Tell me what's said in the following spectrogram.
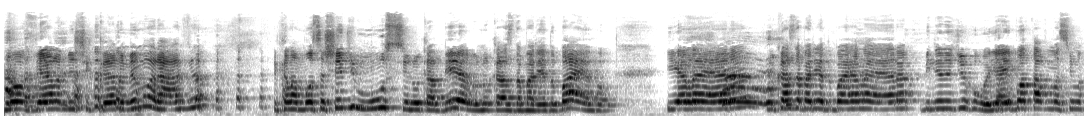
novela mexicana memorável. Aquela moça cheia de mousse no cabelo, no caso da Maria do Bairro. E ela era, no caso da Maria do Bairro, ela era menina de rua. E aí botavam assim,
